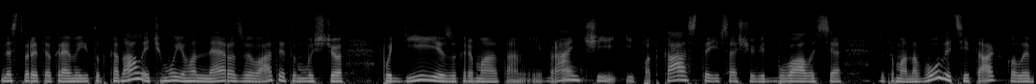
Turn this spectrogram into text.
не створити окремий ютуб канал і чому його не розвивати, тому що події, зокрема, там і бранчі, і подкасти, і все, що відбувалося, зокрема на вулиці, так коли.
